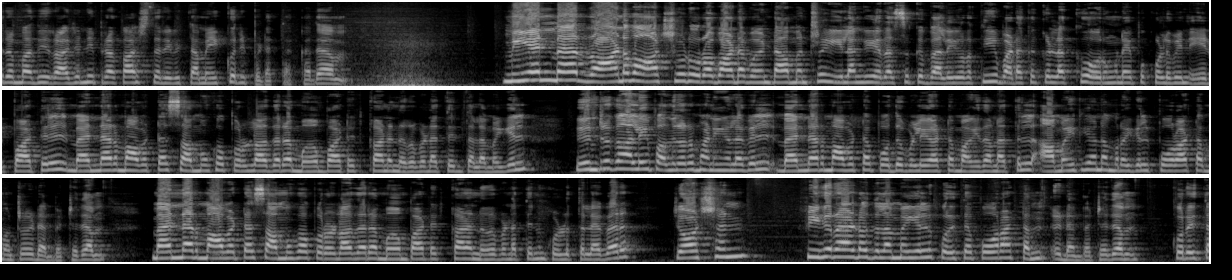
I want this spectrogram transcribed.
திருமதி ரஜினி பிரகாஷ் தெரிவித்தமை குறிப்பிடத்தக்கது. மியான்மர் ராணுவ ஆட்சியோடு உறவாட வேண்டாம் என்று இலங்கை அரசுக்கு வலியுறுத்தி வடக்கு கிழக்கு ஒருங்கிணைப்பு குழுவின் ஏற்பாட்டில் மன்னர் மாவட்ட சமூக பொருளாதார மேம்பாட்டிற்கான நிறுவனத்தின் தலைமையில் இன்று காலை பதினோரு மணியளவில் மன்னர் மாவட்ட பொது விளையாட்டு மைதானத்தில் அமைதியான முறையில் போராட்டம் ஒன்று இடம்பெற்றது. மன்னர் மாவட்ட சமூக பொருளாதார மேம்பாட்டிற்கான நிறுவனத்தின் குழு தலைவர் ஜார்ஜன் பிகராடோ தலைமையில் குறித்த போராட்டம் இடம்பெற்றது. குறித்த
